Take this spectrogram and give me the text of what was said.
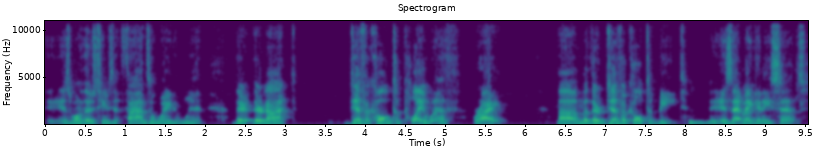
is one of those teams that finds a way to win. They're they're not difficult to play with, right? Uh, mm-hmm. But they're difficult to beat. Does that make any sense?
